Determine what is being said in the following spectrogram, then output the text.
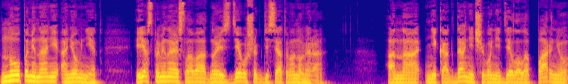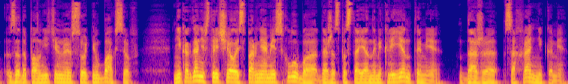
Но упоминаний о нем нет, и я вспоминаю слова одной из девушек десятого номера. Она никогда ничего не делала парню за дополнительную сотню баксов, никогда не встречалась с парнями из клуба, даже с постоянными клиентами, даже с охранниками.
